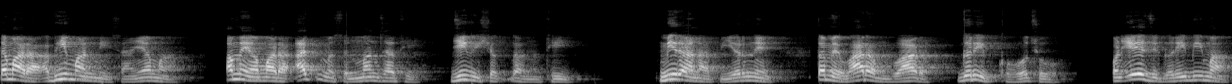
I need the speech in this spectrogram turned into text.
તમારા અભિમાનની સાયામાં અમે અમારા આત્મસન્માન સાથે જીવી શકતા નથી. મીરાના પિયરને તમે વારંવાર ગરીબ કહો છો, પણ એ જ ગરીબીમાં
